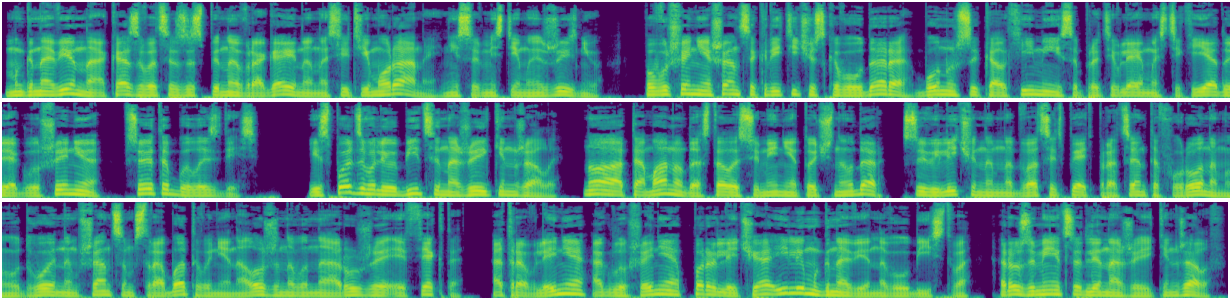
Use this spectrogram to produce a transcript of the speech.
мгновенно оказываться за спиной врага и наносить ему раны, несовместимые с жизнью. Повышение шанса критического удара, бонусы к алхимии и сопротивляемости к яду и оглушению – все это было здесь. Использовали убийцы ножи и кинжалы. А атаману досталось умение точный удар с увеличенным на 25% уроном и удвоенным шансом срабатывания наложенного на оружие эффекта, отравления, оглушения, паралича или мгновенного убийства. Разумеется, для ножей и кинжалов.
